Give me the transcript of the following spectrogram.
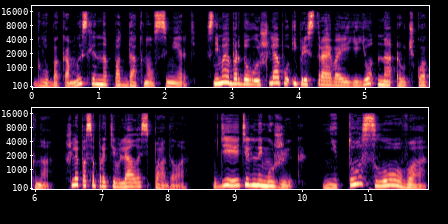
Глубокомысленно поддакнул смерть, снимая бордовую шляпу и пристраивая ее на ручку окна. Шляпа сопротивлялась, падала. Деятельный мужик. Не то слово.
